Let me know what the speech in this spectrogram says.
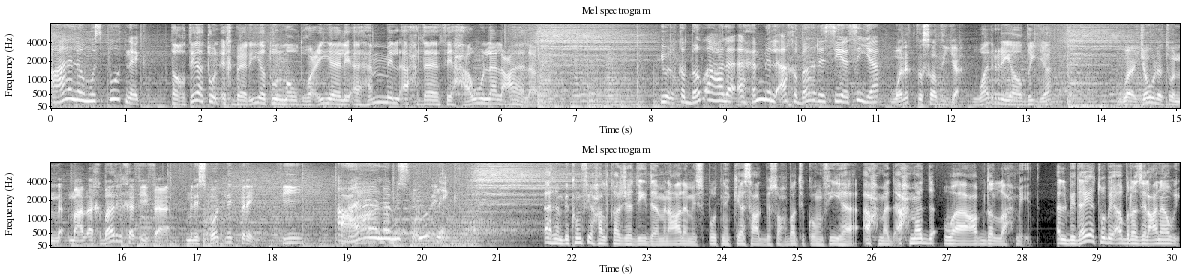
عالم سبوتنيك. تغطية إخبارية موضوعية لأهم الأحداث حول العالم. يلقي الضوء على أهم الأخبار السياسية. والاقتصادية. والرياضية. وجولة مع الأخبار الخفيفة من سبوتنيك break في عالم سبوتنيك. أهلا بكم في حلقة جديدة من عالم سبوتنيك. يسعد بصحبتكم فيها أحمد أحمد وعبد الله حميد. البداية بأبرز العناوين.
